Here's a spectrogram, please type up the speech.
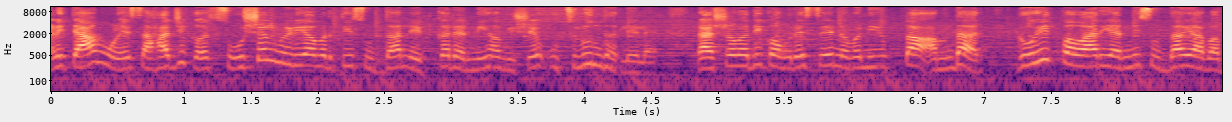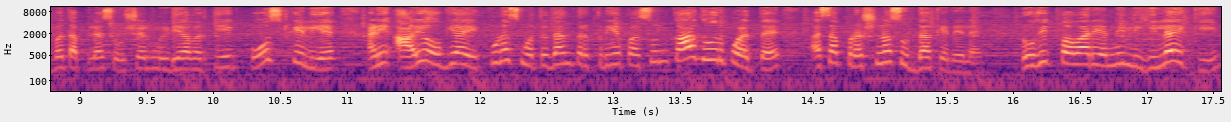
आणि त्यामुळे साहजिकच सोशल मीडियावरती सुद्धा नेटकऱ्यांनी हा विषय उचलून धरलेला आहे. राष्ट्रवादी काँग्रेसचे नवनियुक्त आमदार रोहित पवार यांनी सुद्धा याबाबत आपल्या सोशल मीडियावरती एक पोस्ट केली आहे. आणि आयोग या एकूणच मतदान प्रक्रियेपासून का दूर पळतंय असा प्रश्न सुद्धा केलेला आहे. रोहित पवार यांनी लिहिलंय की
